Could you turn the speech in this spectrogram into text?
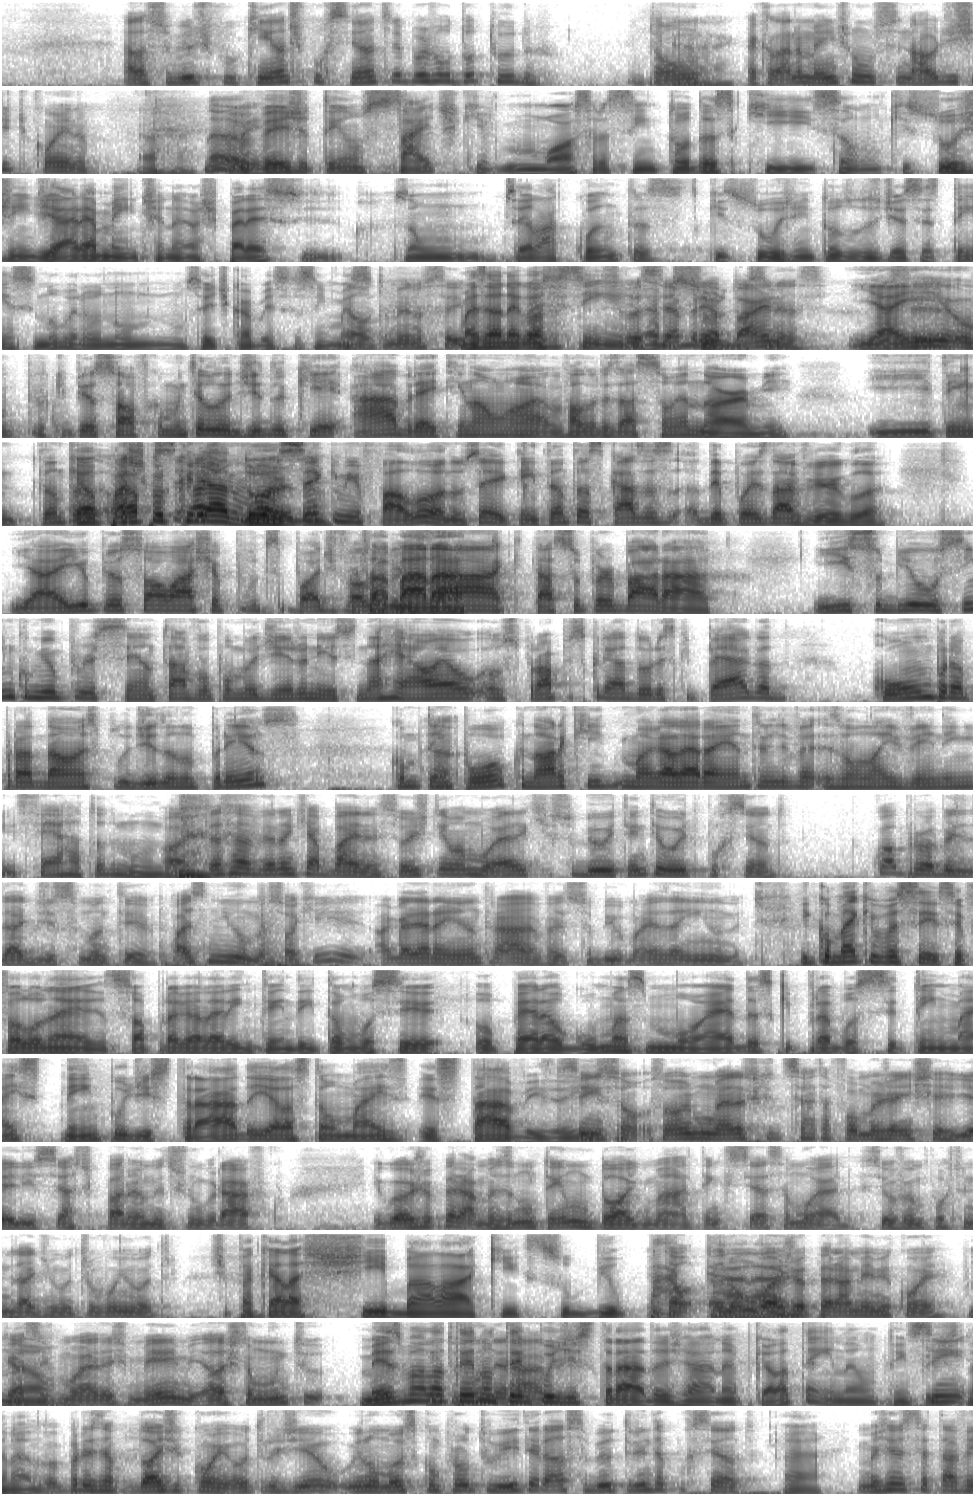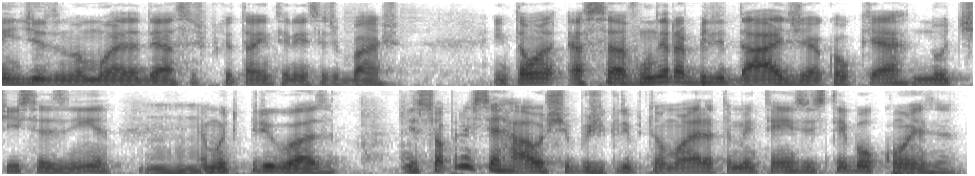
Ela subiu, tipo, 500% e depois voltou tudo. Então, Caraca. é claramente um sinal de shitcoin, né? Aham. Não, eu vejo, tem um site que mostra, assim, todas que são, que surgem diariamente, né? Acho que parece, são, sei lá, quantas que surgem todos os dias. Vocês têm esse número? Eu não, não sei de cabeça, assim, mas... Não, também não sei. mas é um negócio, assim, Se você absurdo, abrir a assim. Binance... E você- aí, o, o que o pessoal fica muito iludido que abre, aí tem lá uma valorização enorme. E tem tantas... Que é o eu acho próprio você- eu acho que criador, você né? que me falou, não sei, que tem tantas casas depois da vírgula. E aí o pessoal acha, putz, pode Tá valorizar, barato. que tá super barato. E subiu 5 mil por cento, ah, vou pôr meu dinheiro nisso. E na real é os próprios criadores que pegam, compra pra dar uma explodida no preço. Como tem Ah. pouco, na hora que uma galera entra, eles vão lá e vendem e ferra todo mundo. Ó, até tá vendo aqui a Binance. Hoje tem uma moeda que subiu 88%. Qual a probabilidade disso manter? Quase nenhuma. Só que a galera entra, ah, vai subir mais ainda. E como é que você, você falou, né, só pra galera entender, então você opera algumas moedas que pra você tem mais tempo de estrada e elas estão mais estáveis, é Sim, isso? são, são as moedas que de certa forma eu já enxerguei ali certos parâmetros no gráfico. Igual de operar, mas eu não tenho um dogma, ah, tem que ser essa moeda. Se eu ver uma oportunidade em outra, eu vou em outra. Tipo aquela Shiba lá que subiu pra então, eu caralho. não gosto de operar meme coin. Porque Não. essas moedas meme, elas estão muito Mesmo ela muito tendo um tempo de estrada já, né? Porque ela tem, né, um tempo de Sim, estrada. por exemplo, Dogecoin. Outro dia o Elon Musk comprou o Twitter ela subiu 30%. É. Imagina você tá vendido numa moeda dessas porque tá em tendência de baixa. Então, essa vulnerabilidade a qualquer noticiazinha Uhum. é muito perigosa. E só para encerrar os tipos de criptomoeda, também tem as stablecoins, né?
